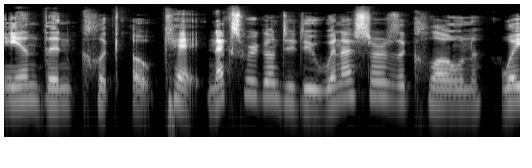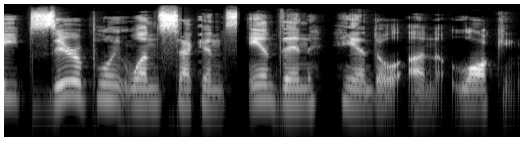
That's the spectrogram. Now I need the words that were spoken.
and then click OK. Next, we're going to do when I start as a clone, wait 0.1 seconds, and then handle unlocking.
